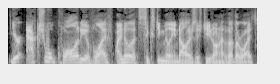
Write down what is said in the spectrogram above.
your actual quality of life, I know that's $60 million that you don't have otherwise.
